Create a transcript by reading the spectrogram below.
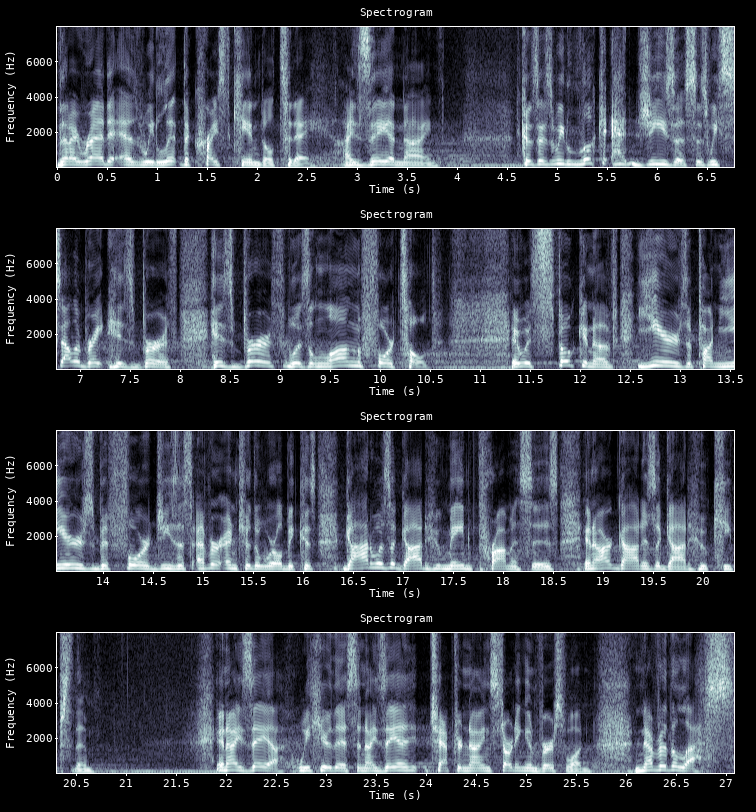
that I read as we lit the Christ candle today, Isaiah 9. Because as we look at Jesus, as we celebrate his birth, his birth was long foretold. It was spoken of years upon years before Jesus ever entered the world because God was a God who made promises, and our God is a God who keeps them. In Isaiah, we hear this in Isaiah chapter 9, starting in verse 1. Nevertheless,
